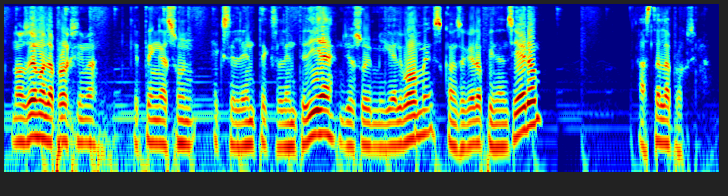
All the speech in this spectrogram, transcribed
nos vemos la próxima. Que tengas un excelente, excelente día. Yo soy Miguel Gómez, consejero financiero. Hasta la próxima.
